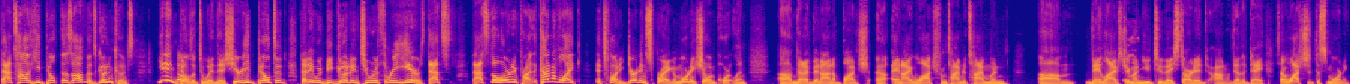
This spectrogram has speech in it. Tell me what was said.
That's how he built this offense, Gutekunst. He didn't No. build it to win this year. He built it that it would be good in two or three years. That's that's the learning process. Kind of like it's funny. Dirt and Sprague, a morning show in Portland um, that I've been on a bunch, uh, and I watch from time to time when um, they live stream on YouTube. They started I don't know the other day, so I watched it this morning.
